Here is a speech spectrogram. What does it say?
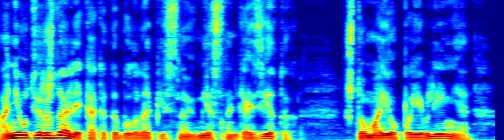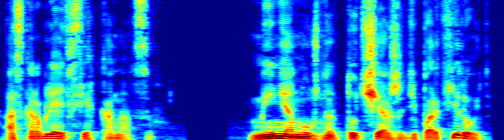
Они утверждали, как это было написано в местных газетах, что мое появление оскорбляет всех канадцев. Меня нужно тотчас же депортировать,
